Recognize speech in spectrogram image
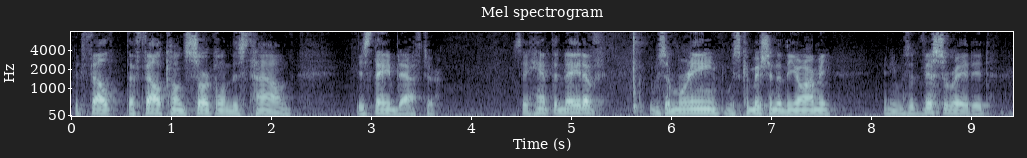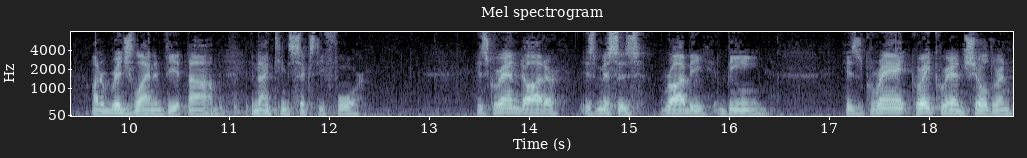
that Fal- the Falcone Circle in this town is named after. He's a Hampton native. He was a Marine. He was commissioned in the Army and he was eviscerated on a ridgeline in Vietnam in 1964. His granddaughter is Mrs. Robbie Bean. His great grandchildren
